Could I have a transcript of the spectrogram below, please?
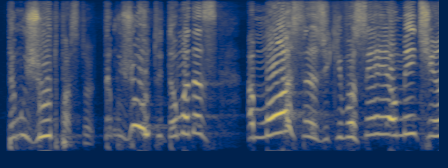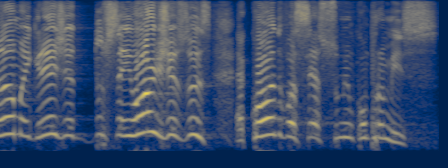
estamos junto, pastor, estamos junto. Então uma das amostras de que você realmente ama a igreja do Senhor Jesus é quando você assume um compromisso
